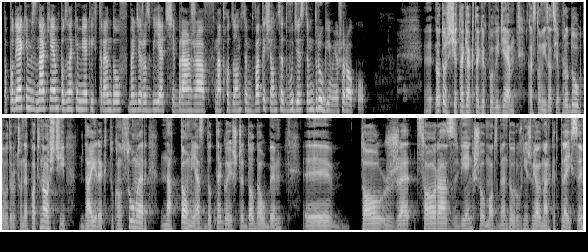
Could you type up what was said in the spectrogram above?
to pod jakim znakiem, pod znakiem jakich trendów będzie rozwijać się branża w nadchodzącym 2022 już roku? E, no to oczywiście tak jak, tak jak powiedziałem, kustomizacja produktów, odroczone płatności, direct to consumer, natomiast do tego jeszcze dodałbym yy, to, że coraz większą moc będą również miały marketplace'y.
